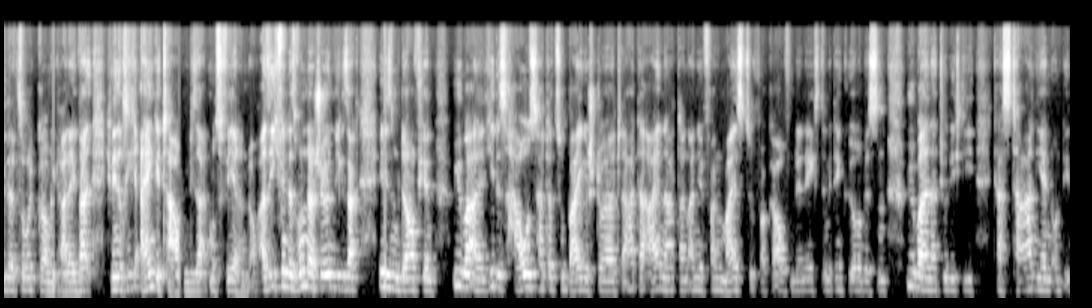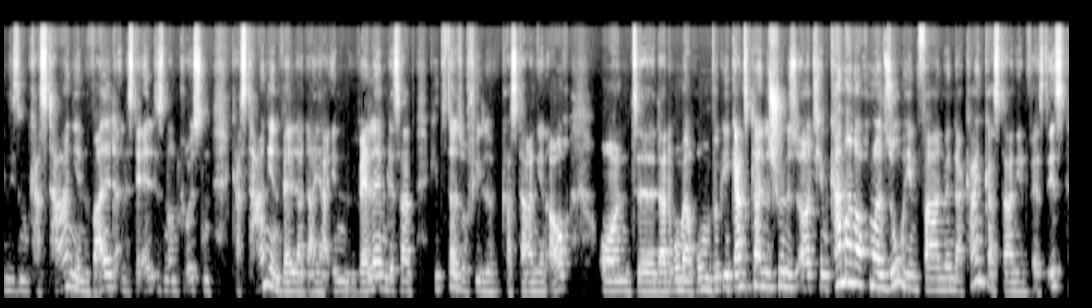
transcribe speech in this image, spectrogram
Wieder zurückkommen gerade. Ich, war, ich bin richtig eingetaucht in diese Atmosphäre noch. Also ich finde es wunderschön, wie gesagt, in diesem Dörfchen, überall, jedes Haus hat dazu beigesteuert. Da hat der eine hat dann angefangen, Mais zu verkaufen, der nächste mit den Kürbissen. Überall natürlich die Kastanien und in diesem Kastanienwald, eines der ältesten und größten Kastanienwälder da ja in Wellem, deshalb gibt es da so viele Kastanien auch. Und äh, da drumherum wirklich ganz kleines, schönes Örtchen. Kann man auch mal so hinfahren, wenn da kein Kastanienfest ist.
